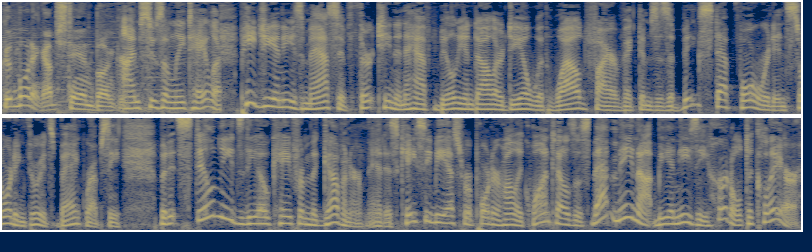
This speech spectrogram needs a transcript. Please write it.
Good morning. I'm Stan Bunger. I'm Susan Leigh Taylor. PG&E's massive $13.5 billion deal with wildfire victims is a big step forward in sorting through its bankruptcy, but it still needs the okay from the governor. And as KCBS reporter Holly Quan tells us, that may not be an easy hurdle to clear.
